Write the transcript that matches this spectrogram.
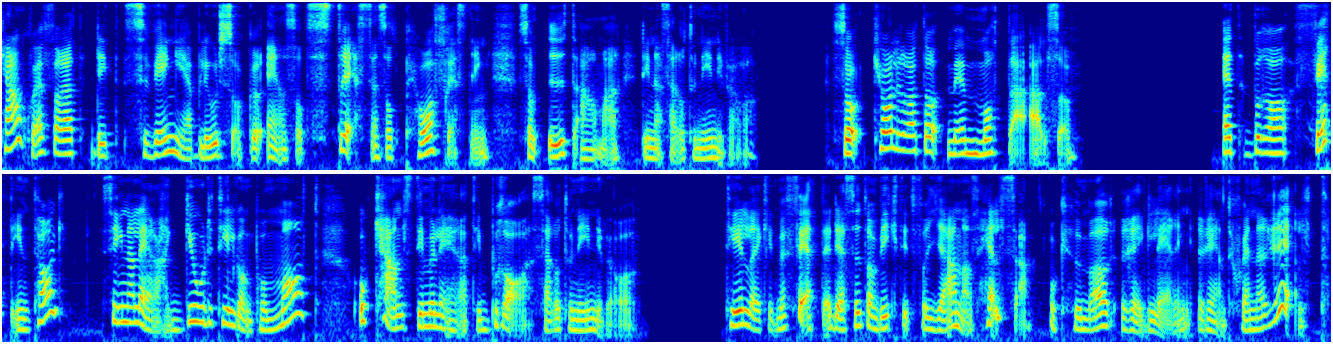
Kanske för att ditt svängiga blodsocker är en sorts stress, en sorts påfrestning som utarmar dina serotoninnivåer. Så kolhydrater med måtta alltså. Ett bra fettintag signalerar god tillgång på mat och kan stimulera till bra serotoninnivåer. Tillräckligt med fett är dessutom viktigt för hjärnans hälsa och humörreglering rent generellt.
